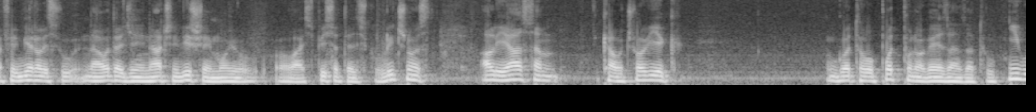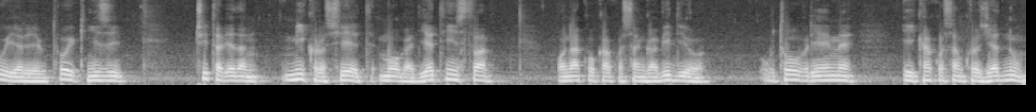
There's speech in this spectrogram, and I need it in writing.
afirmirali su na određeni način više moju ovaj, spisateljsku ličnost, ali ja sam kao čovjek gotovo potpuno vezan za tu knjigu, jer je u toj knjizi čitav jedan mikrosvijet moga djetinstva, onako kako sam ga vidio u to vrijeme i kako sam kroz jednu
